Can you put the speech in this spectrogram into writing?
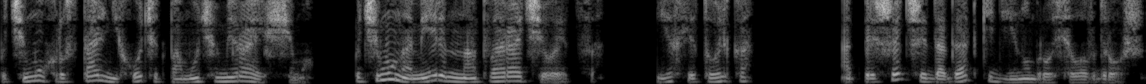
Почему Хрусталь не хочет помочь умирающему? Почему намеренно отворачивается? Если только... От пришедшей догадки Дину бросила в дрожь.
